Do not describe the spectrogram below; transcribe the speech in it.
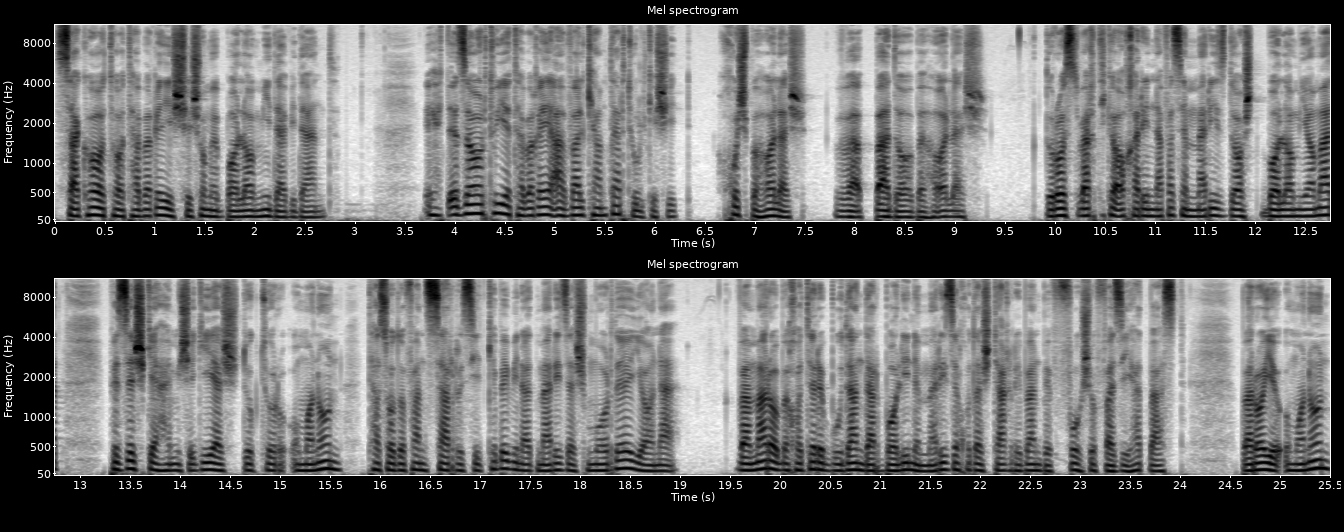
سگها تا طبقه ششم بالا میدویدند. احتضار توی طبقه اول کمتر طول کشید. خوش به حالش و بدا به حالش. درست وقتی که آخرین نفس مریض داشت بالا می آمد پزشک همیشگیش دکتر اومانون تصادفا سر رسید که ببیند مریضش مرده یا نه و مرا به خاطر بودن در بالین مریض خودش تقریبا به فوش و فضیحت بست. برای اومانون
